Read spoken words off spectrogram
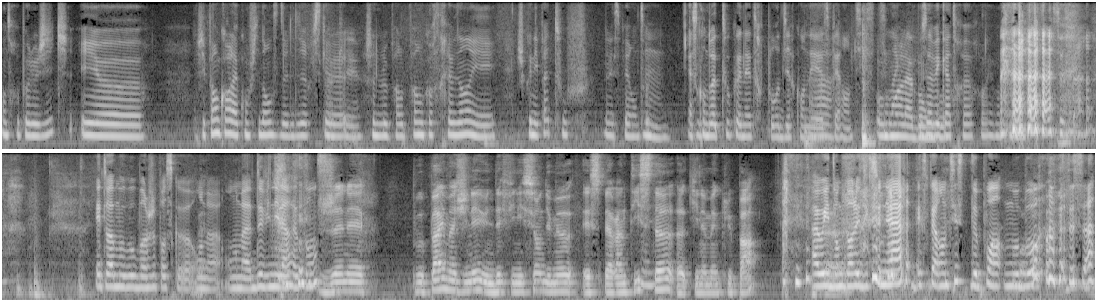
anthropologiques et euh, j'ai pas encore la confidence de le dire puisque je ne le parle pas encore très bien et je connais pas tout de l'espéranto. Hmm. Est-ce qu'on doit tout connaître pour dire qu'on est Ah. espérantiste Au moins la Vous avez bambo. 4 heures. ouais. C'est ça. Et toi, Mobo, bon, je pense qu'on a, on a deviné la réponse. Je ne peux pas imaginer une définition du mot espérantiste euh, qui ne m'inclut pas. Ah oui, donc dans le dictionnaire, espérantiste de point Mobo, c'est ça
